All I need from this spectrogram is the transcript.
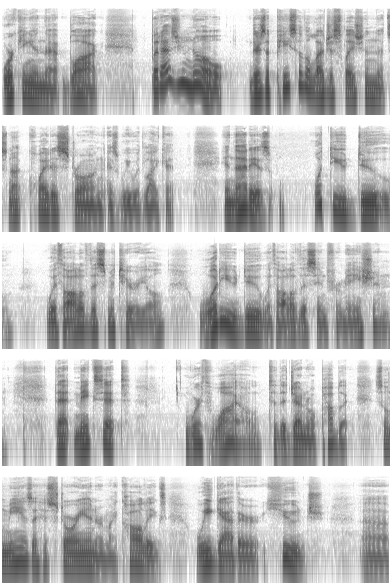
working in that block. But as you know, there's a piece of the legislation that's not quite as strong as we would like it. And that is what do you do with all of this material? What do you do with all of this information that makes it worthwhile to the general public? So, me as a historian or my colleagues, we gather huge uh,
